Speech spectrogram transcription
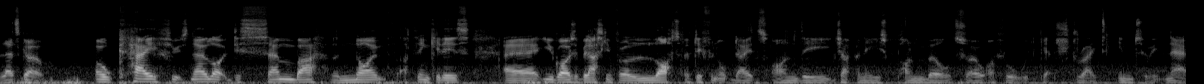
let's go. Okay, so it's now like December the 9th, I think it is. Uh, you guys have been asking for a lot of different updates on the Japanese pond build, so I thought we'd get straight into it now.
